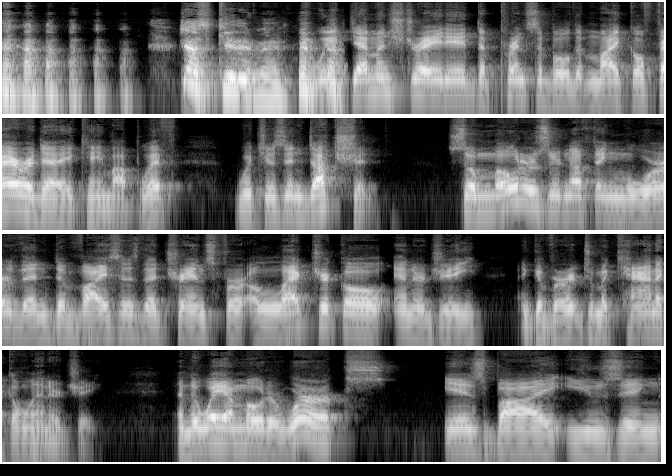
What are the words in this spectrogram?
Just kidding, man. we demonstrated the principle that Michael Faraday came up with, which is induction. So, motors are nothing more than devices that transfer electrical energy and convert it to mechanical energy. And the way a motor works is by using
